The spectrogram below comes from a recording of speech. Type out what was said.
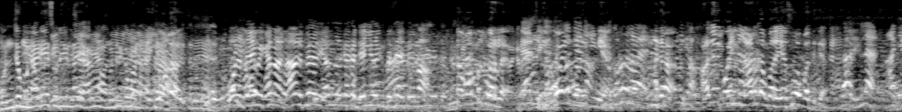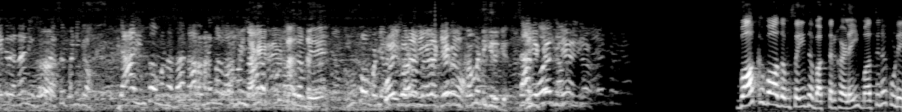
கொஞ்சம் முன்னாடியே சொல்லியிருந்தா யாருமே வந்திருக்க மாட்டாங்க சார். அதான் பிரச்சனையே. போன டைம் ஏன்னா நாலு பேர் இறந்ததுக்காக டெல்லி வரைக்கும் பிரச்சனை தெரியுமா? வம்புக்கு வரல. நீங்க கோயிலுக்கு வந்திருக்கீங்க. அதே கோயிலுக்கு நாடு தான் போறேன். யசுவ பாத்துக்க சார் இல்ல. நான் கேக்குறேன்னா நீங்க சொல்றது அக்செப்ட் பண்ணிக்கிறோம். யார் இன்ஃபார்ம் பண்ணா சார்? நாலு மணிக்கு மேல வர முடியும் தம்பி இன்ஃபார்ம் பண்ணி கோயிலுக்கு வந்தா நீங்க தான் கேட்கணும். கமிட்டிக்கு இருக்கு. நீங்க கேட்டீங்க வாக்குவாதம் செய்த பக்தர்களை மசினகுடி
